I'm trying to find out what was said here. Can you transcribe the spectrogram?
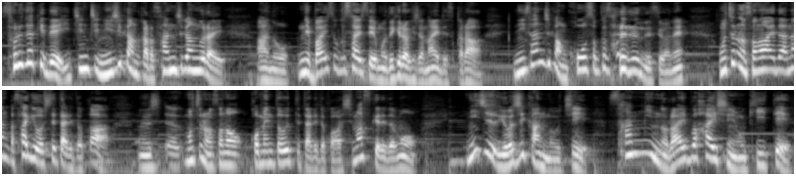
それだけで1日2時間から3時間ぐらい、あの、ね、倍速再生もできるわけじゃないですから、2、3時間拘束されるんですよね。もちろんその間なんか作業してたりとか、うん、もちろんそのコメントを打ってたりとかはしますけれども、24時間のうち3人のライブ配信を聞いて、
